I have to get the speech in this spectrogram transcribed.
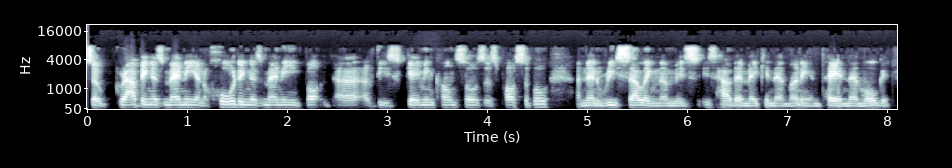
So grabbing as many and hoarding as many bot, uh, of these gaming consoles as possible, and then reselling them is is how they're making their money and paying their mortgage.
